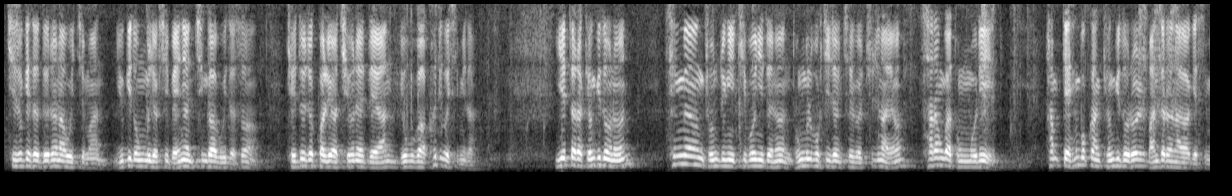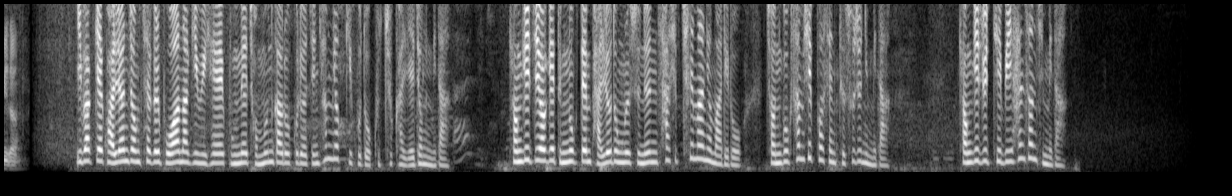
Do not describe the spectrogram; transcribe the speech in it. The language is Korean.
지속해서 늘어나고 있지만 유기동물 역시 매년 증가하고 있어서 제도적 관리와 지원에 대한 요구가 커지고 있습니다. 이에 따라 경기도는 생명 존중이 기본이 되는 동물복지 정책을 추진하여 사람과 동물이 함께 행복한 경기도를 만들어 나가겠습니다. 이 밖에 관련 정책을 보완하기 위해 국내 전문가로 꾸려진 협력기구도 구축할 예정입니다. 경기 지역에 등록된 반려동물 수는 47만여 마리로 전국 30% 수준입니다. 경기주TV 한선지입니다.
